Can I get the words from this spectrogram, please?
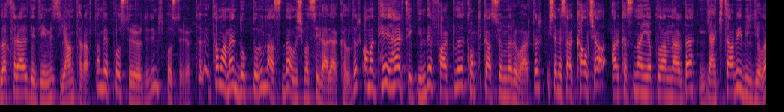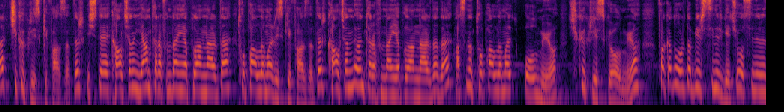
lateral dediğimiz yan taraftan ve posterior dediğimiz posterior. Tabii tamamen doktorun aslında alışmasıyla alakalıdır. Ama her tekniğinde farklı komplikasyonları vardır. İşte mesela kalça arkasından yapılanlarda yani kitabi bilgi olarak çıkık riski fazladır. İşte kalçanın yan tarafından yapılanlarda topallama riski fazladır. Kalçanın ön tarafından yapılanlarda da aslında topallama olmuyor, çıkık riski olmuyor. Fakat orada bir sinir geçiyor. O sinirin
